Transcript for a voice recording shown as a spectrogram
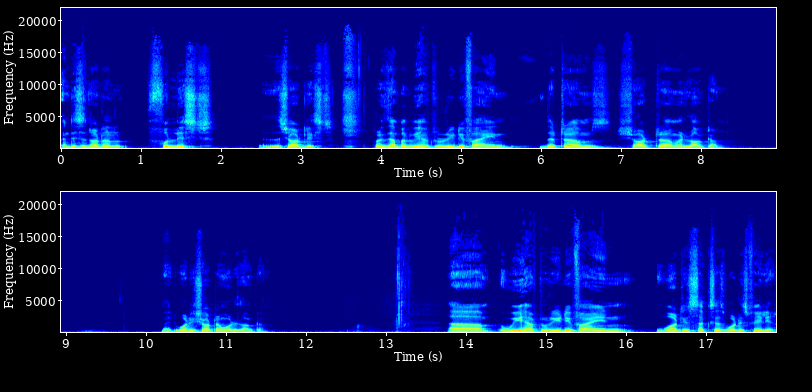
and this is not a full list, it's a short list. For example, we have to redefine the terms short term and long term. Right? What is short term, what is long term? Um, we have to redefine what is success, what is failure.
